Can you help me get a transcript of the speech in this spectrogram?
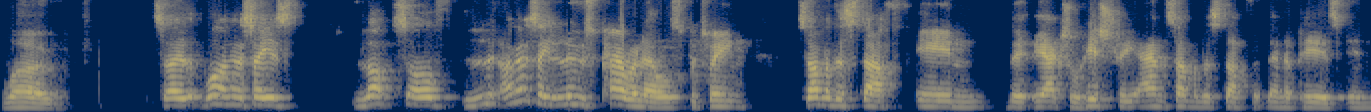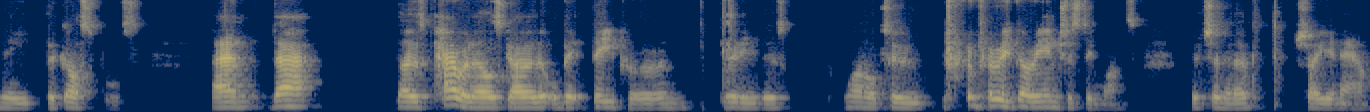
Woe. So, what I'm going to say is lots of, I'm going to say loose parallels between some of the stuff in the, the, actual history and some of the stuff that then appears in the, the Gospels. And that those parallels go a little bit deeper, and really there's one or two very, very interesting ones, which I'm going to show you now.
